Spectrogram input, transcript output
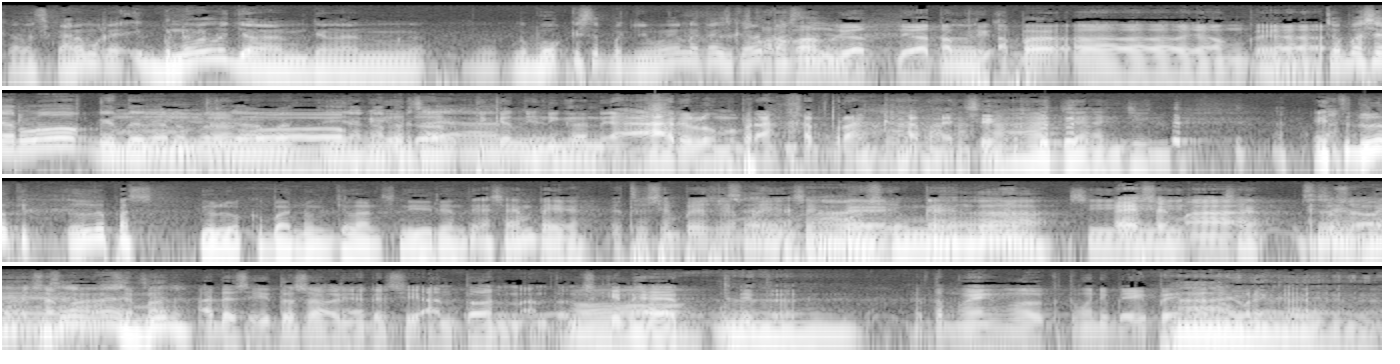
Eh, eh. Kalau sekarang kayak "Ih, bener lu jangan jangan nge- ngebokis apa gimana kan sekarang Sekarang kan pasti lihat lihat aplik apa eh, yang kayak coba Sherlock gitu kan Hmm, apa segala Sherlock. macam. Ya Iya, ada percayaan. Tiket gitu. ini kan ah dulu mau berangkat berangkat Berangkat aja. aja anjing. Eh, itu dulu lu pas dulu ke Bandung jalan sendirian tuh SMP ya? Itu SMP SMA ya? SMP. SMA. Eh enggak si Eh SMA. Itu SMA, soalnya SMA, SMA, SMA. anjir. Ada si itu soalnya ada si Anton, Anton Oh. Skinhead gitu. Hmm. Ketemu yang lo ketemu di BIP Ah, kan iya, mereka. iya,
